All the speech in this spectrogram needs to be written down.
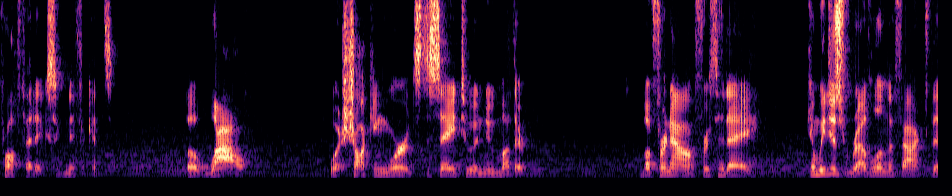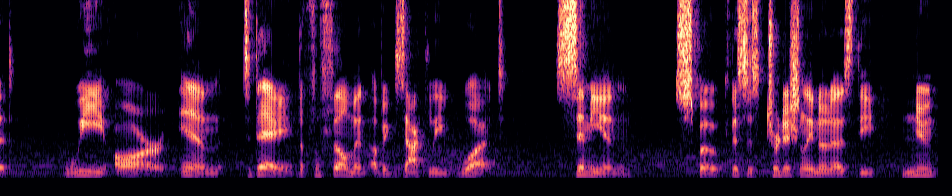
prophetic significance. But wow, what shocking words to say to a new mother. But for now, for today, can we just revel in the fact that we are in today the fulfillment of exactly what Simeon spoke? This is traditionally known as the Nunc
